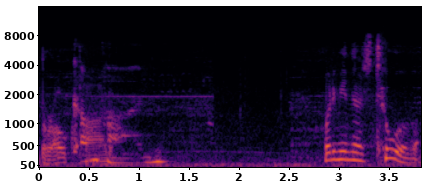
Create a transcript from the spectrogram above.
Broke Come on. What do you mean there's two of them?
